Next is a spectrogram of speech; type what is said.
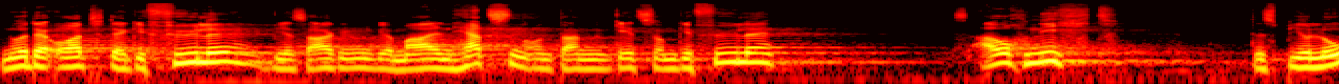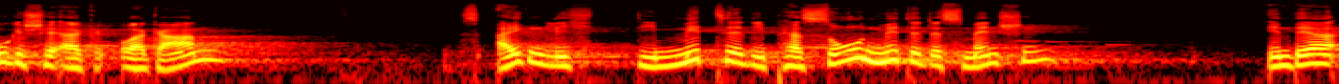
nur der Ort der Gefühle. Wir sagen, wir malen Herzen und dann geht es um Gefühle. Ist auch nicht das biologische Organ. Ist eigentlich die Mitte, die Personmitte des Menschen, in der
